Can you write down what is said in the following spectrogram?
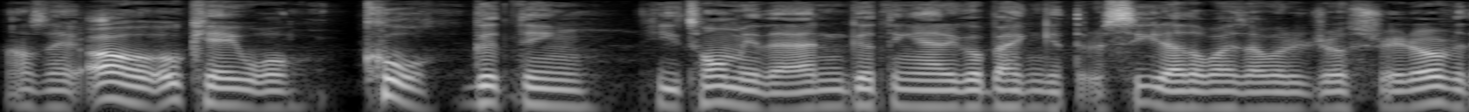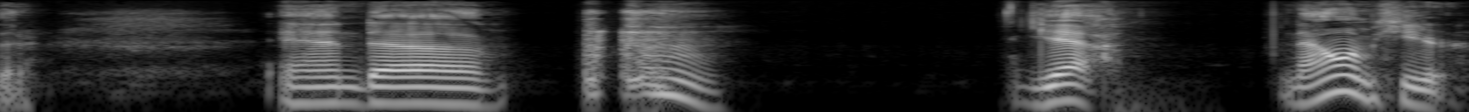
I was like, oh, okay, well, cool. Good thing he told me that, and good thing I had to go back and get the receipt. Otherwise, I would have drove straight over there. And uh, yeah, now I'm here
